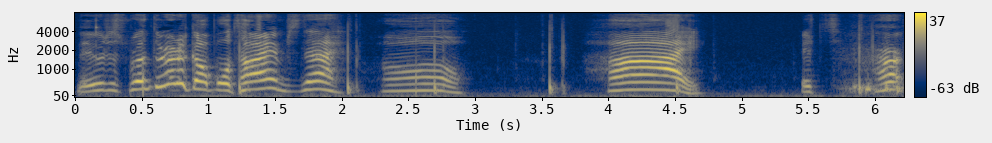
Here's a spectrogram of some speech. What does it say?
Maybe we'll just run through it a couple of times. Nah. Oh. Hi. It's her.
